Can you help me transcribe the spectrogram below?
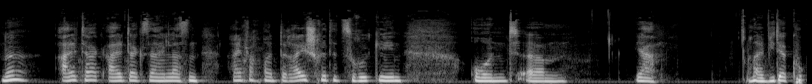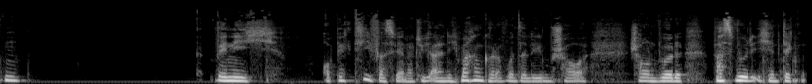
ne? Alltag, Alltag sein lassen, einfach mal drei Schritte zurückgehen und ähm, ja, mal wieder gucken, wenn ich objektiv, was wir natürlich alle nicht machen können, auf unser Leben schaue, schauen würde, was würde ich entdecken?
